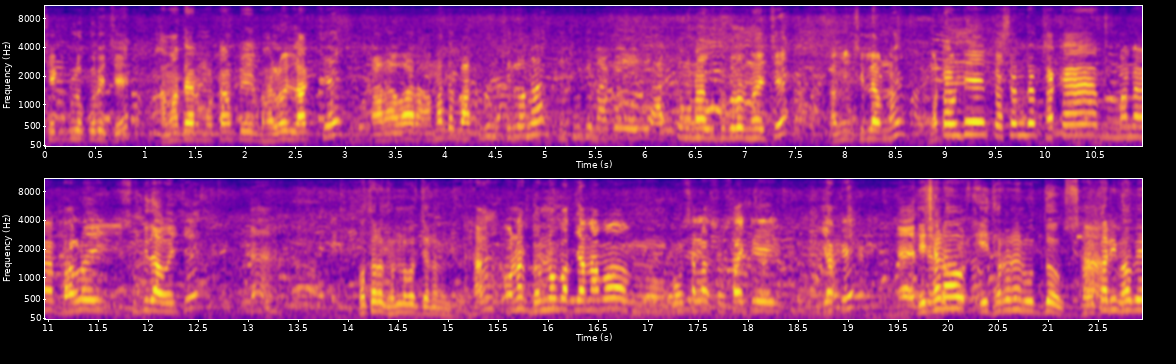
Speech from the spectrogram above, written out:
সেটগুলো করেছে আমাদের মোটামুটি ভালোই লাগছে। আর আবার আমাদের বাথরুম ছিল না কিছুদিন আগে এই আজকে মনে হয় উদ্বোধন হয়েছে আমি ছিলাম না। মোটামুটি পেশেন্টদের থাকা মানে ভালোই সুবিধা হয়েছে হ্যাঁ। কতটা ধন্যবাদ জানাবেন? হ্যাঁ অনেক ধন্যবাদ জানাব গৌশালা সোসাইটি ইয়াকে। এতে এছাড়াও এই ধরনের উদ্যোগ সরকারিভাবে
